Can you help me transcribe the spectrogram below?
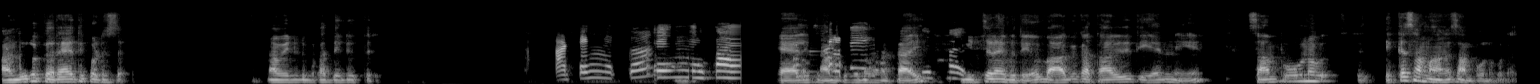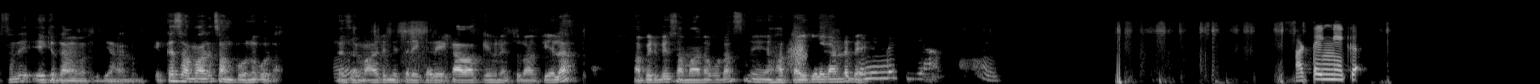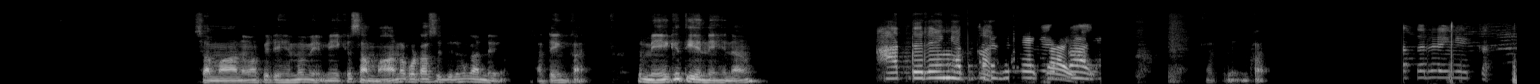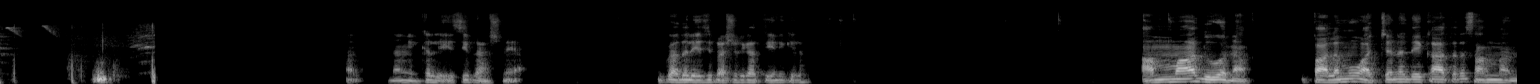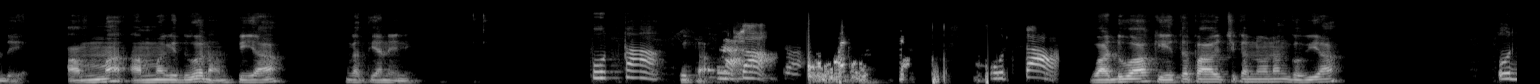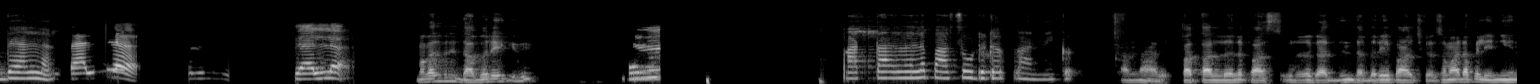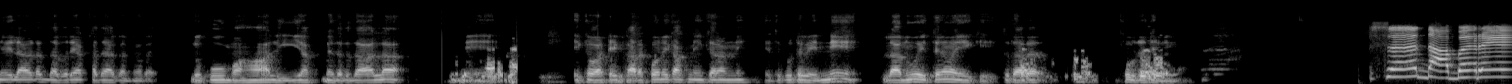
අඳුර කර ඇති කොටස. මම වෙන්නට මොකක්ද දෙන්නේ උත්තරේ? අටෙන් එක කෑලි සම්පූර්ණ 8යි. මෙච්චරයි පුතේ. ඔය භාග කතාවේදී තියෙන්නේ සම්පූර්ණ එක සමාන සම්පූර්ණ කොටස්. හරි ඒක තමයි මට කියන්න. එක සමාන සම්පූර්ණ කොටස්. දැන් සමහරට මෙතන එක රේඛාවක් එහෙම නැතුණා කියලා අපිට මේ සමාන කොටස් මේ 7යි කියලා ගන්න බෑ. අටෙන් එක සමානව අපිට එහෙම මේ මේක සමාන කොටස් විදිහටම ගන්න වෙනවා. 8න් කයි. මේකේ තියෙන එහෙනම් හතරෙන් එකයි 4න් කයි. හතරෙන් එක නම් එක ලේසි ප්‍රශ්නයක්. අද ලේසි ප්‍රශ්න ටිකක් තියෙන කියලා. අම්මා දුව නම් පළමු වචන දෙක අතර සම්බන්ධය. අම්මා අම්මගේ දුව නම් පියා කියන්නේ එන්නේ? පුතා පුතා. පුතා පුතා වඩුවා කීත පාවිච්චි කරනවා නම් ගොවියා උදැල්ල බැල්ල බැල්ල මොකද පුතේ දබරේ කිව්වේ? පත්තල් වල පස් උඩට ගන්න එක අන්න හරි. පතල් වල පස් උඩට ගද්දින් දබරේ පාවිච්චි කරනවා. සමහරවිට අපි ලින් ඉහින වෙලාවට දබරයක් හදා ගන්නවා. ලොකු මහා ලීයක් මෙතන දාලා මේ එක වටේ කරකවන එකක් නේ කරන්නේ. එතකොට වෙන්නේ ලනුව එතනවා ඒකේ. ඒතර අර උඩට එනවා. සර් දබරේ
